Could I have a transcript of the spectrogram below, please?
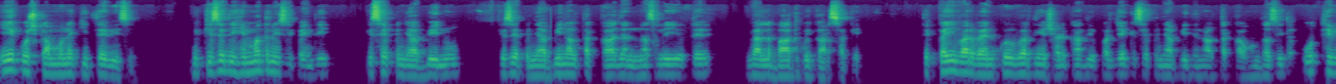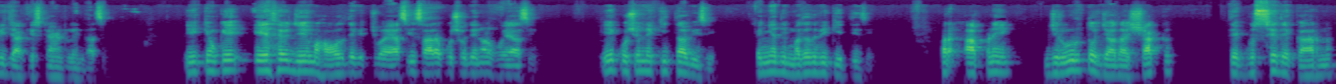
ਇਹ ਕੁਝ ਕੰਮ ਉਹਨੇ ਕੀਤੇ ਵੀ ਸੀ। ਵੀ ਕਿਸੇ ਦੀ ਹਿੰਮਤ ਨਹੀਂ ਸੀ ਪੈਂਦੀ, ਕਿਸੇ ਪੰਜਾਬੀ ਨੂੰ, ਕਿਸੇ ਪੰਜਾਬੀ ਨਾਲ ਧੱਕਾ ਜਾਂ ਨਸਲੀ ਉੱਤੇ ਗੱਲਬਾਤ ਕੋਈ ਕਰ ਸਕੇ। ਤੇ ਕਈ ਵਾਰ ਵੈਨਕੂਵਰ ਦੀਆਂ ਸੜਕਾਂ ਦੇ ਉੱਪਰ ਜੇ ਕਿਸੇ ਪੰਜਾਬੀ ਦੇ ਨਾਲ ਧੱਕਾ ਹੁੰਦਾ ਸੀ ਤਾਂ ਉੱਥੇ ਵੀ ਜਾ ਕੇ ਸਟੈਂਡ ਲੈਂਦਾ ਸੀ। ਇਹ ਕਿਉਂਕਿ ਇਹੋ ਜਿਹੇ ਮਾਹੌਲ ਦੇ ਵਿੱਚੋਂ ਆਇਆ ਸੀ, ਸਾਰਾ ਕੁਝ ਉਹਦੇ ਨਾਲ ਹੋਇਆ ਸੀ। ਇਹ ਕੁਝ ਉਹਨੇ ਕੀਤਾ ਵੀ ਸੀ, ਕਈਆਂ ਦੀ ਮਦਦ ਵੀ ਕੀਤੀ ਸੀ। ਪਰ ਆਪਣੇ ਜ਼ਰੂਰ ਤੋਂ ਜ਼ਿਆਦਾ ਸ਼ੱਕ ਤੇ ਗੁੱਸੇ ਦੇ ਕਾਰਨ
